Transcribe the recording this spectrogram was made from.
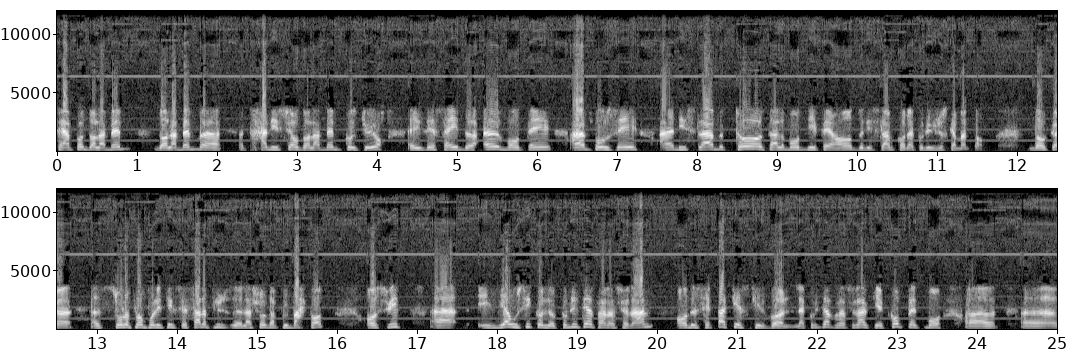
c'est un peu dans la même dans la même euh, tradition, dans la même culture, et ils essayent d'inventer, imposer un islam totalement différent de l'islam qu'on a connu jusqu'à maintenant. Donc, euh, euh, sur le plan politique, c'est ça la, plus, la chose la plus marquante. Ensuite, euh, il y a aussi que le communauté international, on ne sait pas qu'est-ce qu'ils veulent. La communauté internationale qui est complètement, euh, euh,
